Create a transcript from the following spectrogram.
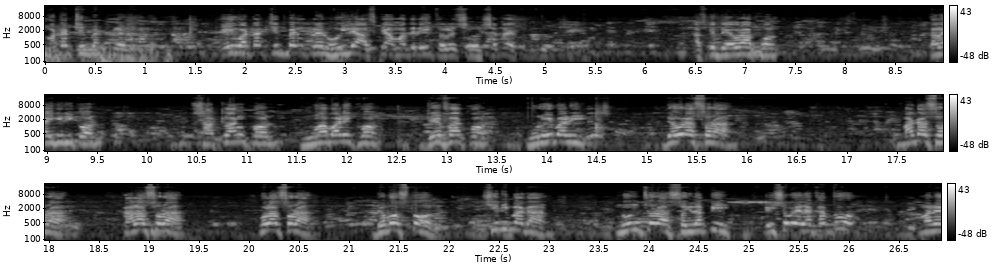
ওয়াটার ট্রিটমেন্ট প্ল্যান হইল। এই ওয়াটার ট্রিটমেন্ট প্ল্যান হইলে আজকে আমাদের এই জলের সমস্যাটা এতটুকু। আজকে দেওরা কন কালাইগিরি কন সাতলাং কন নোয়াবাড়ি কন ডেফা কন মুরইবাড়ি দেওরাসোরা বাগাসোরা কালাসোরা কোলাসোরা দেবস্থল চিনিবাগান নুনচোরা, শৈলাপি, এইসব এলাকা তো মানে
